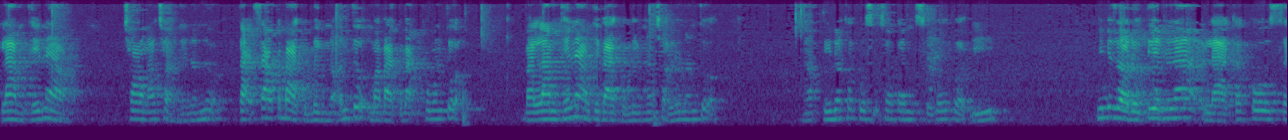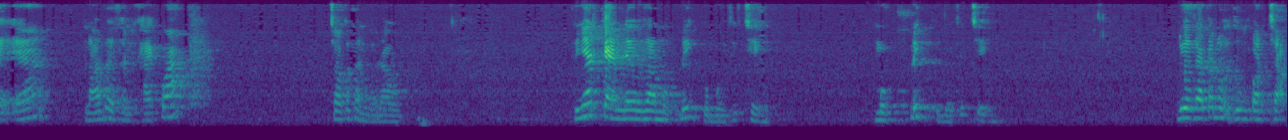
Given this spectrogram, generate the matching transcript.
làm thế nào cho nó trở nên ấn tượng. Tại sao cái bài của mình nó ấn tượng mà bài của bạn không ấn tượng? Và làm thế nào thì bài của mình nó trở nên ấn tượng? Đó, tí nữa các cô sẽ cho các em một số các gợi ý. Nhưng bây giờ đầu tiên là, là các cô sẽ nói về phần khái quát cho cái phần mở đầu. Thứ nhất các em nêu ra mục đích của buổi thuyết trình. Mục đích của buổi thuyết trình. Đưa ra các nội dung quan trọng.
